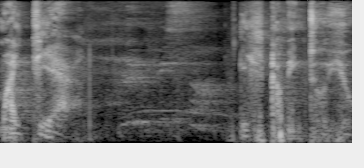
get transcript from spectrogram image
mightier is coming to you.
